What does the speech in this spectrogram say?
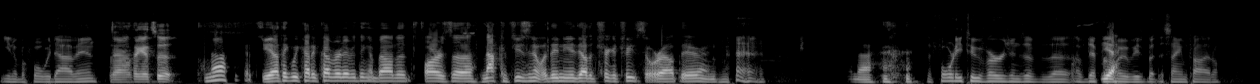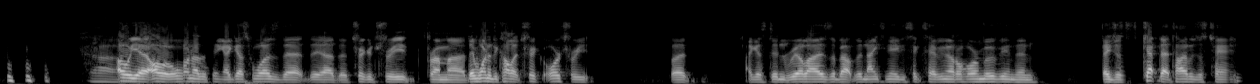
You know, before we dive in. No, I think that's it. No, I think that's, yeah, I think we kind of covered everything about it as far as uh, not confusing it with any of the other trick or treats that were out there, and, and uh, the 42 versions of the of different Yeah. movies, but the same title. oh yeah, oh one other thing I guess was that the uh, the trick or treat from uh, they wanted to call it trick or treat, but I guess didn't realize about the 1986 heavy metal horror movie, and then they just kept that title, just changed,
